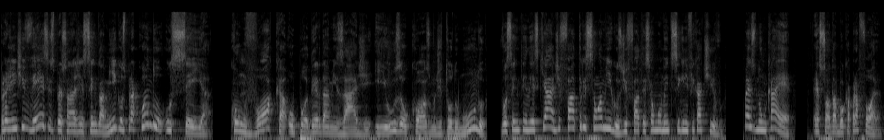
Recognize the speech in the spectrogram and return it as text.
Pra gente ver esses personagens sendo amigos, para quando o Seiya convoca o poder da amizade e usa o cosmo de todo mundo, você entendesse que, ah, de fato eles são amigos, de fato esse é um momento significativo. Mas nunca é. É só da boca para fora.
